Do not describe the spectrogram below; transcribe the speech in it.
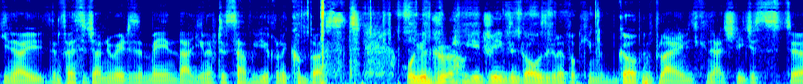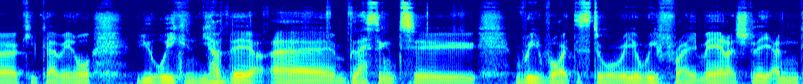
you know, the first of January doesn't mean that you're gonna have to self. You're gonna combust. or your your dreams and goals are gonna fucking go up in flames. You can actually just uh, keep going, or you or you can you have the um, blessing to rewrite the story or reframe it and actually and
